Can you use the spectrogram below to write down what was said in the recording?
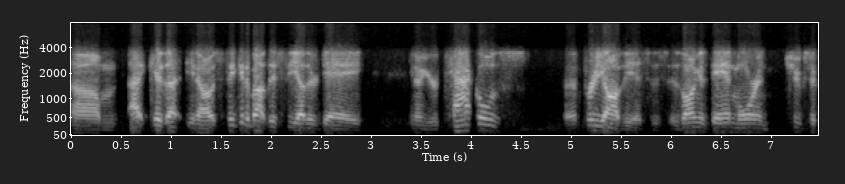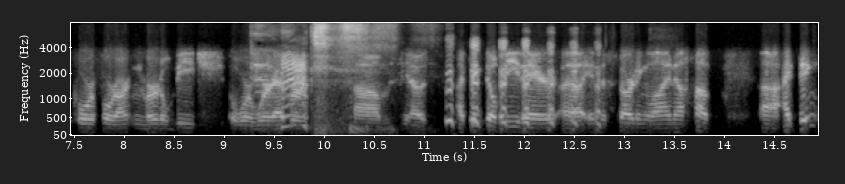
Um, because I, you know, I was thinking about this the other day. You know, your tackles uh, pretty obvious. As, as long as Dan Moore and Chuksa Okorafor aren't in Myrtle Beach or wherever, um, you know, I think they'll be there uh, in the starting lineup. Uh, I think,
